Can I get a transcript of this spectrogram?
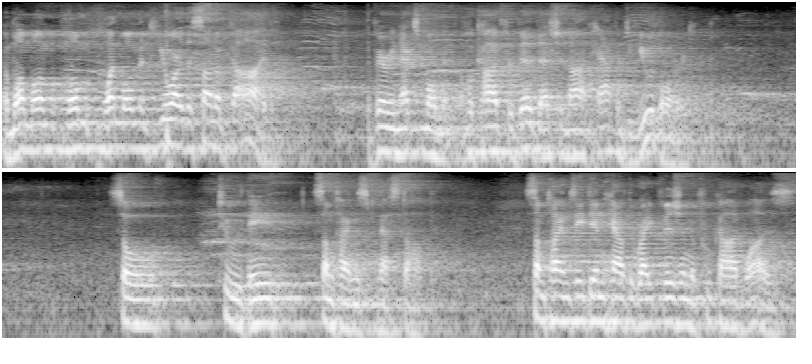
And one, one, one moment, you are the Son of God. The very next moment, oh, God forbid that should not happen to you, Lord. So, too, they sometimes messed up. Sometimes they didn't have the right vision of who God was,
